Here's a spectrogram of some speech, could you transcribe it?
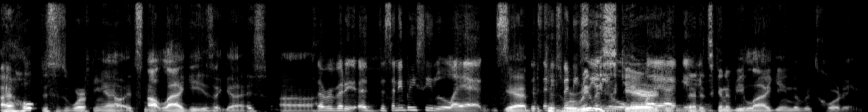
I hope this is working out. It's not laggy, is it, guys? Uh, Does everybody? Uh, does anybody see lags? yeah, Does because we're really scared that it's gonna be lagging the recording.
